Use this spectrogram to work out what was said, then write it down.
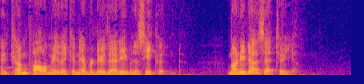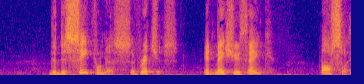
and come follow me? They could never do that, even as he couldn't. Money does that to you. The deceitfulness of riches, it makes you think falsely.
